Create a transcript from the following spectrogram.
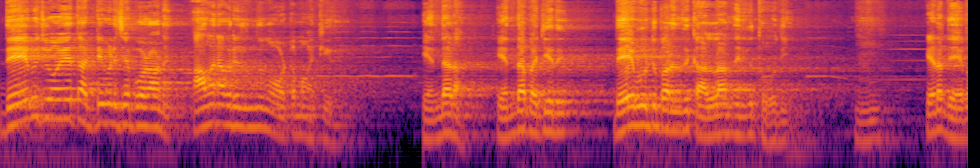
ദേവ് ജോയെ തട്ടി വിളിച്ചപ്പോഴാണ് അവൻ അവരിൽ നിന്ന് നോട്ടം എന്താടാ? എന്താ പറ്റിയത്? ദേവൂട്ട് പറഞ്ഞത് കള്ളാണെന്ന് എനിക്ക് തോന്നി. എടാ ദേവ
